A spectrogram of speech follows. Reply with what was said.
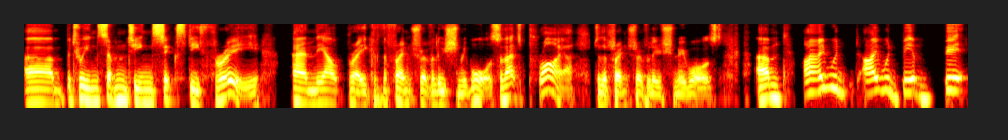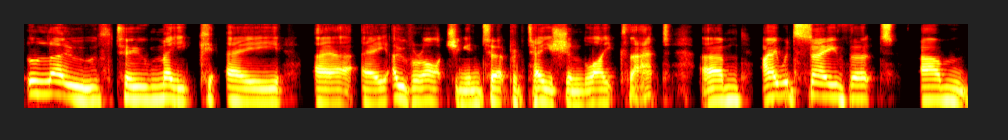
um, between 1763 and the outbreak of the French Revolutionary Wars. So that's prior to the French Revolutionary Wars. Um, I would I would be a bit loath to make a uh, a overarching interpretation like that. Um, I would say that um,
